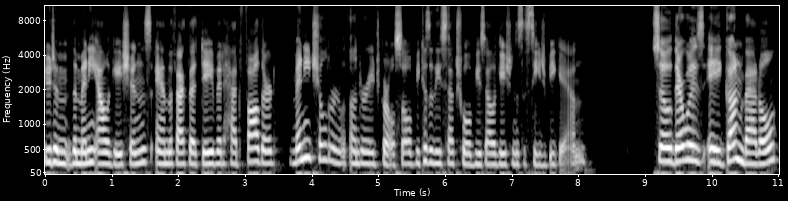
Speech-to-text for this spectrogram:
due to the many allegations and the fact that David had fathered many children with underage girls. So because of these sexual abuse allegations, the siege began. So there was a gun battle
